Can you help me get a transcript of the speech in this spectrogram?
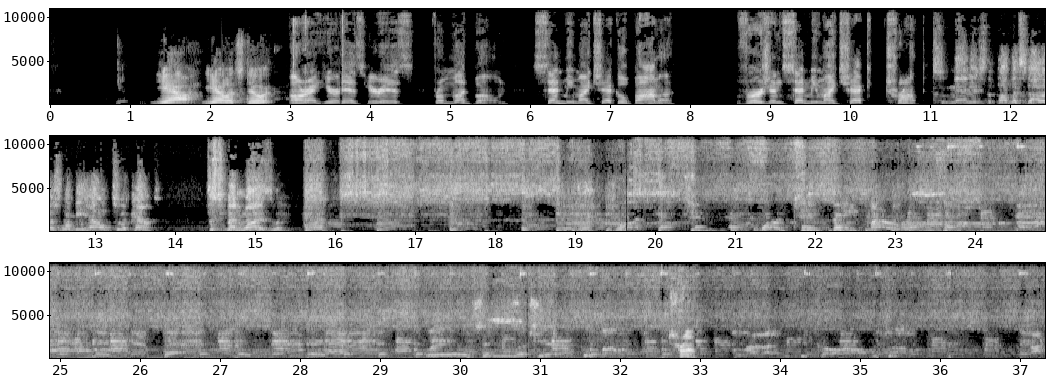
Yeah, yeah, let's do it. All right, here it is. Here is from Mudbone. Send me my check, Obama. Version, send me my check, Trump. Who manage the public's dollars will be held to account to spend wisely. One, two, one, two, three, four. Trump.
